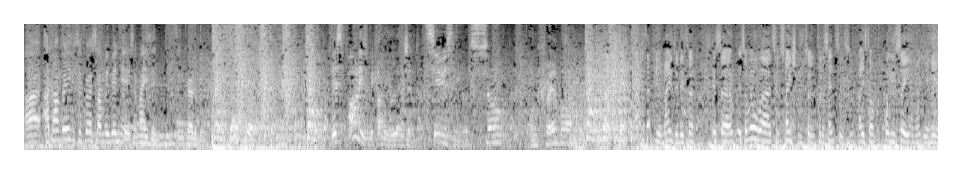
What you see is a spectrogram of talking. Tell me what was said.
Uh, I can't believe it's the first time we've been here. It's amazing. It's incredible. This party is becoming a legend. Seriously, it looks so incredible. It's absolutely amazing. It's a, it's a, it's a real uh, sensation to, to the senses based on what you see and what you hear.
